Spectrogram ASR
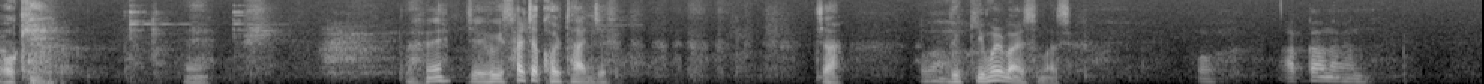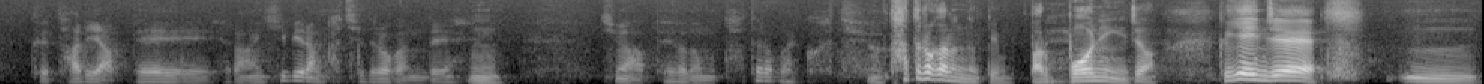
오케이. 네. 그다음에 이제 여기 살짝 걸터 앉으세요. 자, 느낌을 말씀하세요. 어, 아까는 그 다리 앞에랑 힙이랑 같이 들어갔는데 음. 지금 앞에가 너무 타 들어갈 것 같아요. 음, 타 들어가는 느낌, 바로 버닝이죠. 그게 이제 음,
